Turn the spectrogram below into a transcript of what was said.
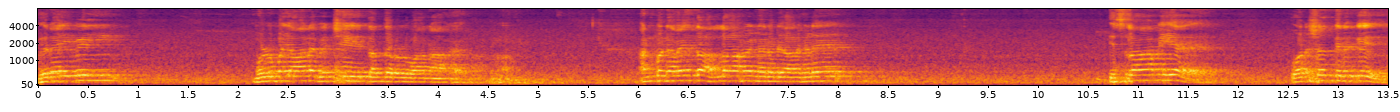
விரைவில் முழுமையான வெற்றியை தந்தருள்வானாக. அன்பு நிறைந்த அல்லாஹ் நேரடியார்களே இஸ்லாமிய வருஷத்திற்கு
